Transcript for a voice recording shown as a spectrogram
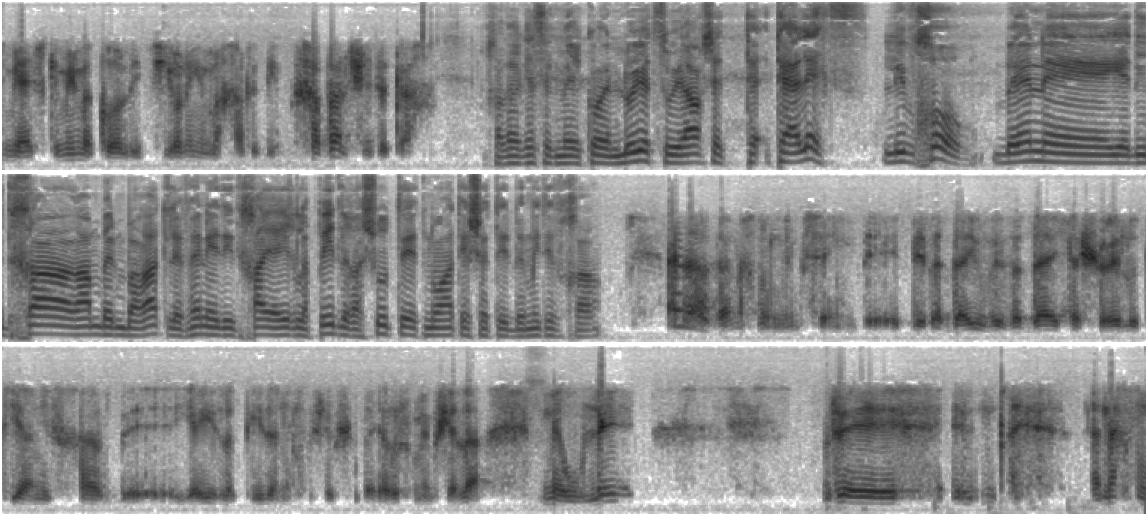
מההסכמים הקואליציוניים עם החרדים. חבל שזה כך. חבר הכנסת מאיר כהן, לו יצויר שתיאלץ לבחור בין אה, ידידך רם בן ברק לבין ידידך יאיר לפיד לראשות אה, תנועת יש עתיד, במי תבחר? אנחנו נמצאים בוודאי ובוודאי, אתה שואל אותי, אני אבחר ביאיר לפיד, אני חושב שהוא היה ראש ממשלה מעולה. ואנחנו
